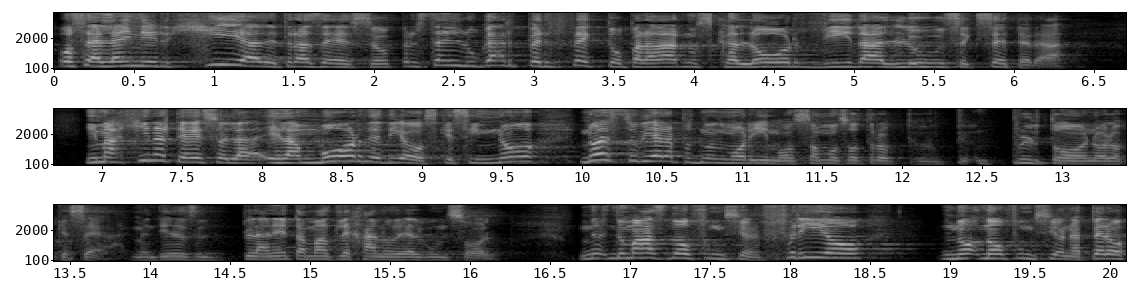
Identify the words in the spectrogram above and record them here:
o sea, la energía detrás de eso, pero está en lugar perfecto para darnos calor, vida, luz, etc. Imagínate eso, el, amor de Dios, que si no, no estuviera, pues nos morimos, somos otro Plutón o lo que sea, ¿me entiendes? El planeta más lejano de algún sol. No, nomás no funciona. Frío, no, no funciona, pero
